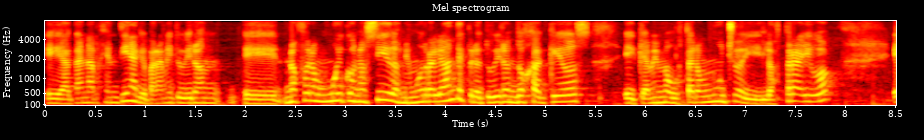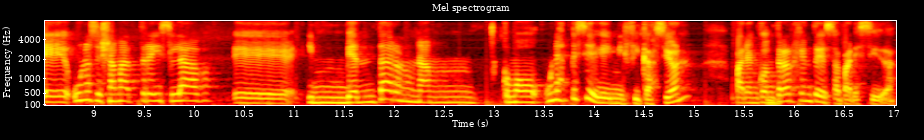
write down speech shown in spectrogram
eh, acá en Argentina que para mí tuvieron, no fueron muy conocidos ni muy relevantes, pero tuvieron dos hackeos que a mí me gustaron mucho y los traigo. Uno se llama Trace Lab. inventaron una, como una especie de gamificación para encontrar gente desaparecida.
